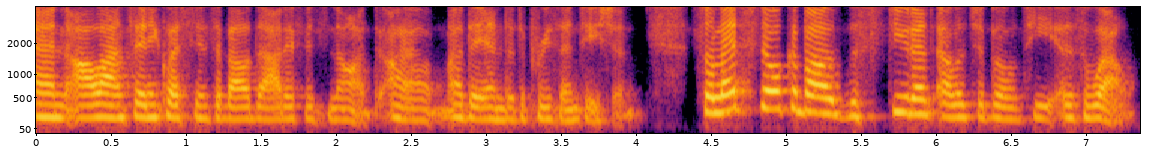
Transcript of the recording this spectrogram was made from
And I'll answer any questions about that if it's not uh, at the end of the presentation. So let's talk about the student eligibility as well.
